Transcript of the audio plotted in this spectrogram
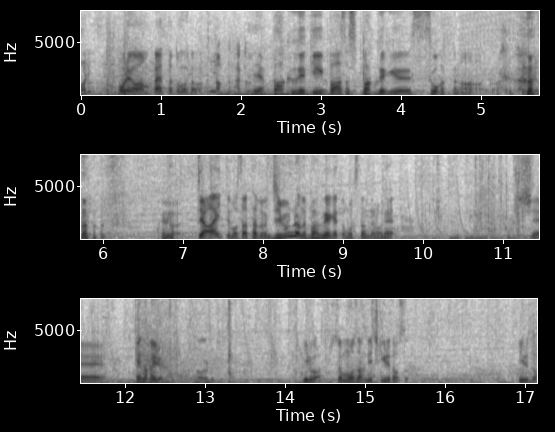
わり？俺がワンパやったと思ったの。ああいや爆撃 VS 爆撃すごかったななんか じゃあ相手もさ多分自分らの爆撃やと思ってたんだろうね。シェー。えなんかいる？なんかいる？いるわ。ちょっとモザンで一撃で倒す。いるぞ。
